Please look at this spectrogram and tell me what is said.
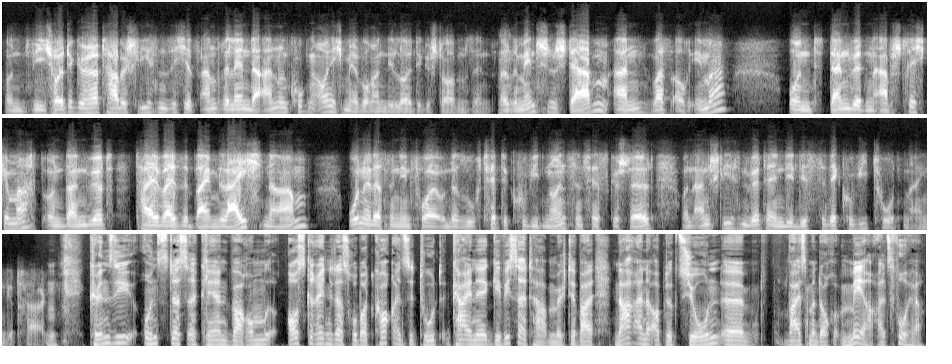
Und wie ich heute gehört habe, schließen sich jetzt andere Länder an und gucken auch nicht mehr, woran die Leute gestorben sind. Also Menschen sterben an was auch immer und dann wird ein Abstrich gemacht und dann wird teilweise beim Leichnam ohne dass man ihn vorher untersucht hätte, Covid-19 festgestellt und anschließend wird er in die Liste der Covid-Toten eingetragen. Hm. Können Sie uns das erklären, warum ausgerechnet das Robert-Koch-Institut keine Gewissheit haben möchte? Weil nach einer Obduktion äh, weiß man doch mehr als vorher.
